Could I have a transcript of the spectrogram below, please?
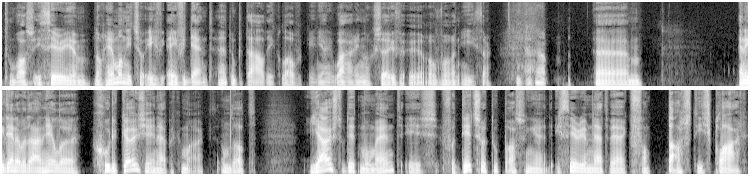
Toen was Ethereum nog helemaal niet zo ev evident. Hè? Toen betaalde ik geloof ik in januari nog 7 euro voor een Ether. Ja. Um, en ik denk dat we daar een hele goede keuze in hebben gemaakt. Omdat juist op dit moment is voor dit soort toepassingen het Ethereum-netwerk fantastisch klaar.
